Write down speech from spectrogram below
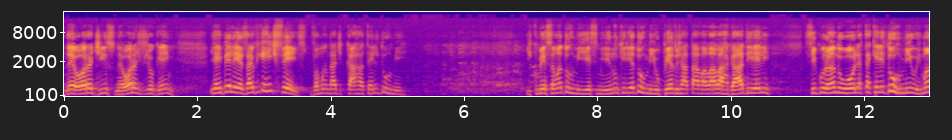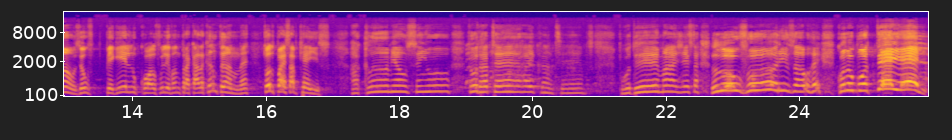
Não é hora disso, não é hora de videogame. E aí, beleza. Aí o que, que a gente fez? Vamos andar de carro até ele dormir. E começamos a dormir. Esse menino não queria dormir. O Pedro já estava lá largado e ele segurando o olho até que ele dormiu. Irmãos, eu peguei ele no colo, fui levando para casa cantando, né? Todo pai sabe o que é isso. Aclame ao Senhor toda a terra e cantemos. Poder, majestade, louvores ao rei. Quando eu botei ele,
